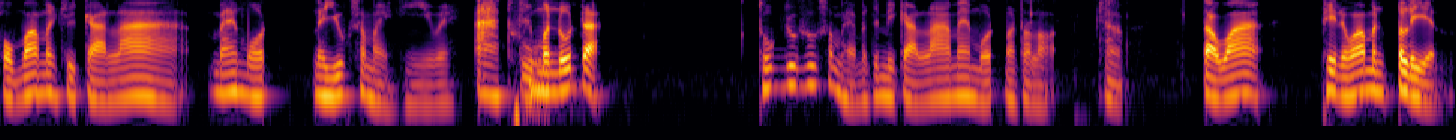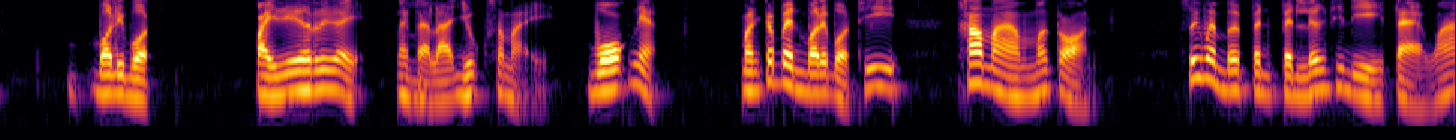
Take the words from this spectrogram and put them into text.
ผมว่ามันคือการล่าแม่มดในยุคสมัยนี้เว้ยคือมนุษย์อะทุกยุคทุกสมัยมันจะมีการล่าแม่มดมาตลอดครับ แต่ว่าเพียงแต่ว่ามันเปลี่ยนบริบทไปเรื่อยๆในแต่ละยุคสมัยโวกเนี่ย มันก็เป็นบริบทที่เข้ามาเมื่อก่อน ซึ่งมันเป็นเป็นเรื่องที่ดี แต่ว่า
